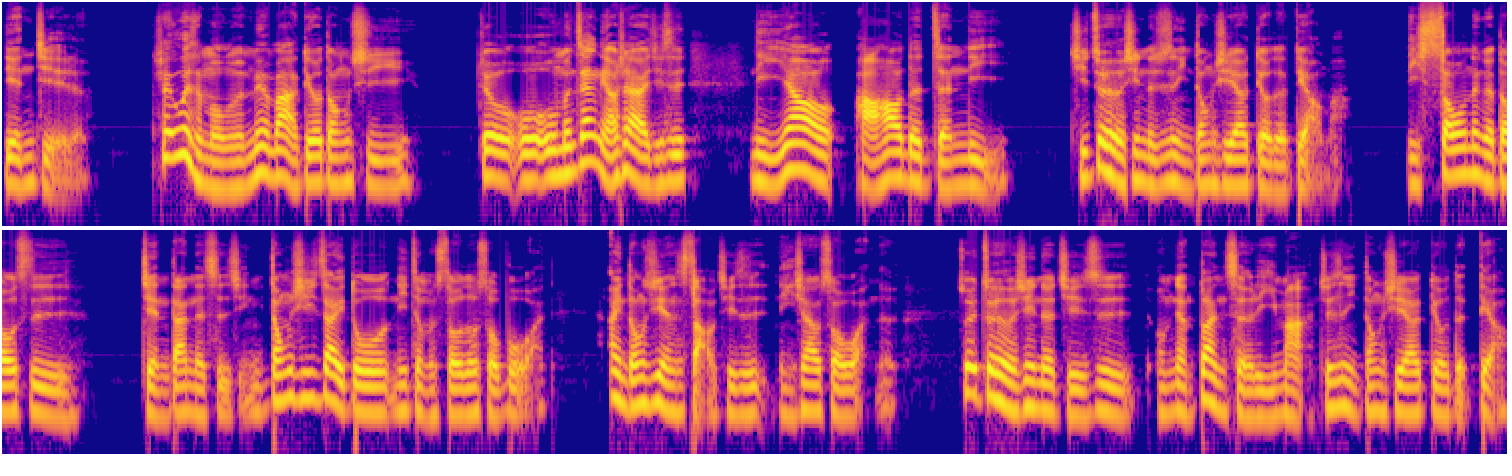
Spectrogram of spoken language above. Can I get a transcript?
连结了。所以为什么我们没有办法丢东西？就我我们这样聊下来，其实你要好好的整理，其实最核心的就是你东西要丢得掉嘛。你收那个都是简单的事情，你东西再多，你怎么收都收不完。啊，你东西很少，其实你是要收完的。所以最核心的其实是我们讲断舍离嘛，就是你东西要丢得掉。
